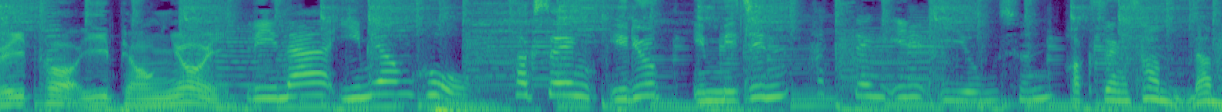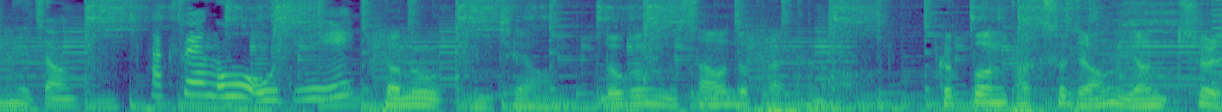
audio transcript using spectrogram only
웨이터 이병요이, 리나 이명호, 학생 26 임미진, 학생 1 이용순, 학생 3 남유정, 학생 5 오주희, 현우 김채원, 녹음 사운드 파트너, 극본 박수정, 연출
